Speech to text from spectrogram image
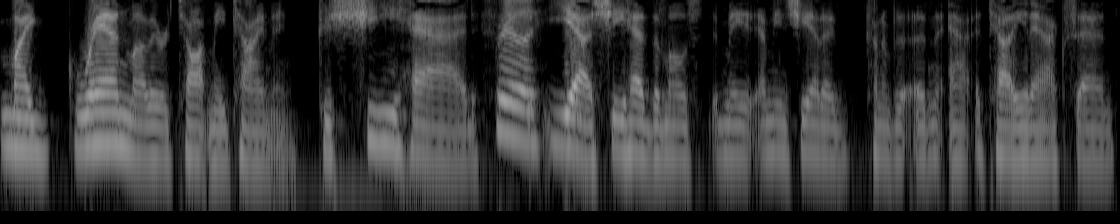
my grandmother taught me timing because she had Really? yeah she had the most I mean she had a kind of an a- Italian accent,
